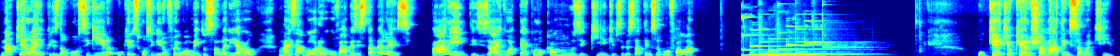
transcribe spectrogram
Naquela época eles não conseguiram, o que eles conseguiram foi o aumento salarial, mas agora o Vargas estabelece. Parênteses, ai, ah, vou até colocar uma musiquinha aqui para você prestar atenção que eu vou falar. O que que eu quero chamar a atenção aqui?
